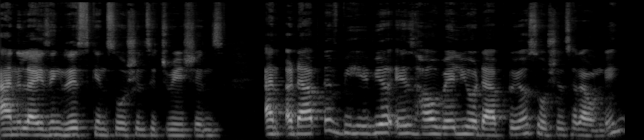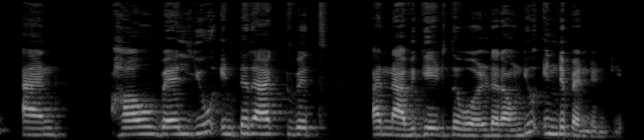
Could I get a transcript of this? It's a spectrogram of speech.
analyzing risk in social situations. And adaptive behavior is how well you adapt to your social surrounding and how well you interact with and navigate the world around you independently.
